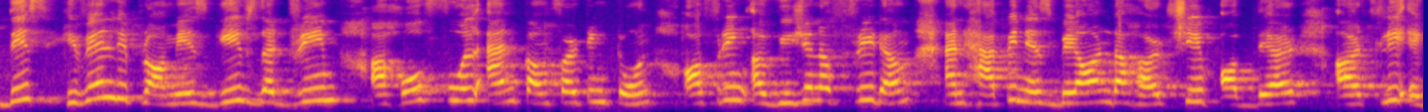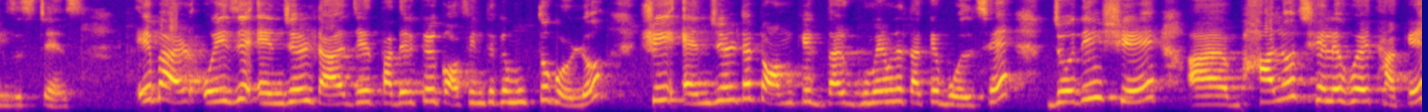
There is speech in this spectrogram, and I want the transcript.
This heavenly promise gives the dream a hopeful and comforting tone, offering a vision of freedom and happiness beyond the hardship of their earthly existence. এবার ওই যে এঞ্জেলটা যে তাদেরকে কফিন থেকে মুক্ত করল, সেই এঞ্জেলটা টমকে তার ঘুমের মধ্যে তাকে বলছে, যদি সে ভালো ছেলে হয়ে থাকে,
